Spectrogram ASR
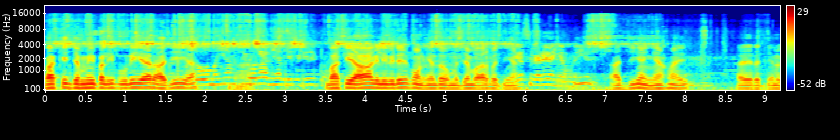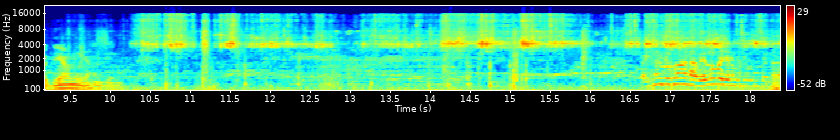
ਬਾਕੀ ਜੰਮੀ ਪਲੀ ਪੂਰੀ ਆ ਰਾਜੀ ਆ। ਦੋ ਮਈਆਂ ਵਿੱਚ ਹੋਰ ਆਣੀਆਂ ਅਗਲੀ ਵੀਡੀਓ ਵਿੱਚ ਬਾਕੀ ਆ ਅਗਲੀ ਵੀਡੀਓ ਚ ਪਾਉਣੀਆਂ ਦੋ ਮੱਝਾਂ ਬਾਹਰ ਵੱਜੀਆਂ। ਇਹ ਸਵੇਰੇ ਆਈਆਂ ਹੋਣੀਆਂ ਜੀ। ਅੱਜ ਹੀ ਆਈਆਂ ਹਾਏ ਅਜੇ ਰੱਜੀਆਂ ਰੁੱਜੀਆਂ ਹੋਣੀਆਂ। ਹਾਂਜੀ ਪਹਿਲਾਂ ਦੇ ਨਾਲ ਵੇਲੋ ਵਜਨ ਮੌਜੂਦ ਕਰਨਾ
